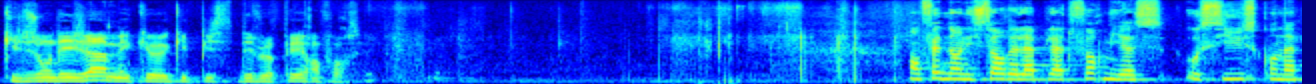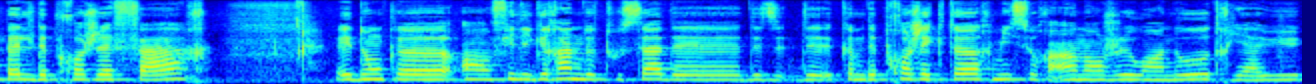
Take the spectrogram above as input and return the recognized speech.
qu'ils ont déjà, mais qu'ils puissent développer, renforcer. En fait, dans l'histoire de la plateforme, il y a aussi eu ce qu'on appelle des projets phares. Et donc, euh, en filigrane de tout ça, comme des projecteurs mis sur un enjeu ou un autre, il y a eu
